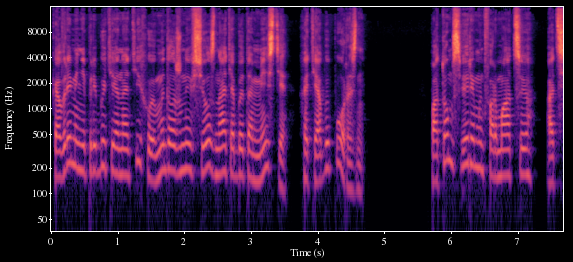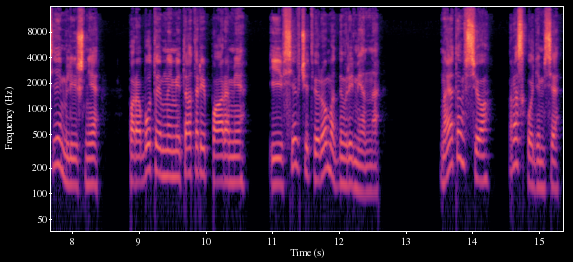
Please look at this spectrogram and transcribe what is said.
Ко времени прибытия на Тихую мы должны все знать об этом месте, хотя бы порознь. Потом сверим информацию, отсеем лишнее, поработаем на имитаторе парами и все вчетвером одновременно. На этом все, расходимся.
